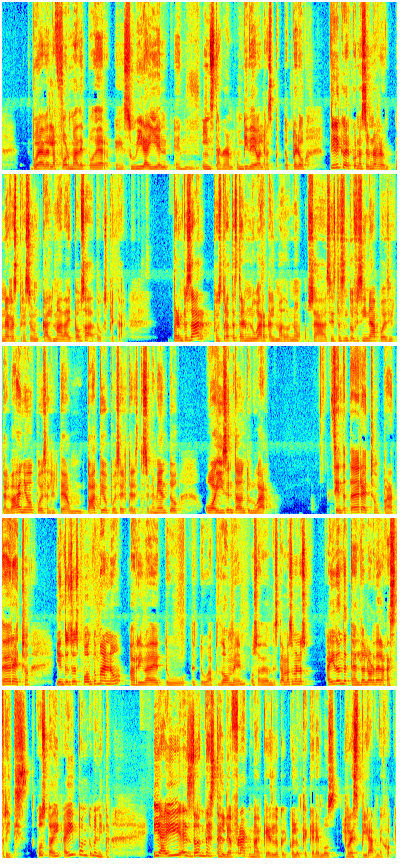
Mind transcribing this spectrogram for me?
Voy a ver la forma de poder eh, subir ahí en, Instagram un video al respecto, pero tiene que ver con hacer una, una respiración calmada y pausada. Te voy a explicar. Para empezar, pues trata de estar en un lugar calmado, ¿no? O sea, si estás en tu oficina, puedes irte al baño, puedes salirte a un patio, puedes salirte al estacionamiento o ahí sentado en tu lugar. Siéntate derecho, párate derecho y entonces pon tu mano arriba de tu, de tu abdomen, o sea, de donde está más o menos ahí donde está el dolor de la gastritis. Justo ahí, ahí pon tu manita. Y ahí es donde está el diafragma, que es lo que, con lo que queremos respirar mejor.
